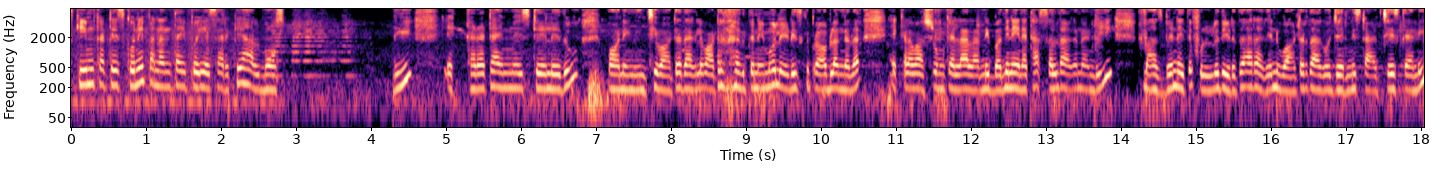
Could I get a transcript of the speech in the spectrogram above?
స్కీమ్ కట్టేసుకొని పని అంతా అయిపోయేసరికి ఆల్మోస్ట్ ఎక్కడ టైం వేస్ట్ చేయలేదు మార్నింగ్ నుంచి వాటర్ తాగలే వాటర్ తాగితేనేమో లేడీస్కి ప్రాబ్లం కదా. ఎక్కడ వాష్రూమ్కి వెళ్ళాలని ఇబ్బంది నేనైతే అస్సలు తాగనండి. మా హస్బెండ్ అయితే ఫుల్ తిడతారు అదే నువ్వు వాటర్ తాగో జర్నీ స్టార్ట్ చేస్తే అని.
